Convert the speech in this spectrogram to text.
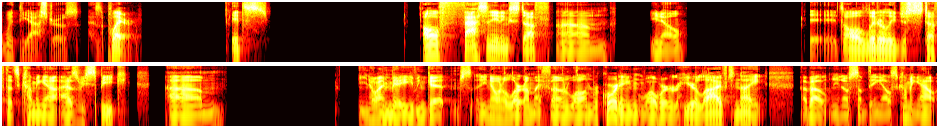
with the Astros as a player? It's all fascinating stuff. Um, you know, it's all literally just stuff that's coming out as we speak. Um, you know, I may even get you know an alert on my phone while I'm recording while we're here live tonight about you know something else coming out.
